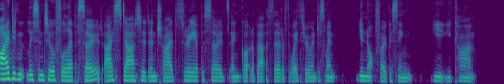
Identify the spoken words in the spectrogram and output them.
I didn't listen to a full episode. I started and tried three episodes and got about a third of the way through and just went, "You're not focusing. You you can't."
